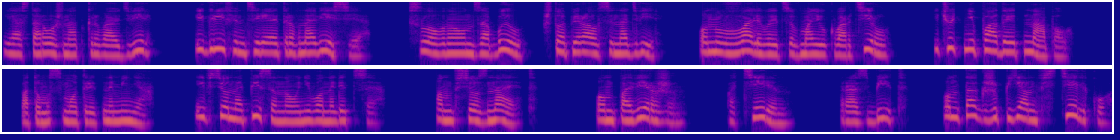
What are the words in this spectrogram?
Я осторожно открываю дверь, и Гриффин теряет равновесие, словно он забыл, что опирался на дверь. Он вваливается в мою квартиру и чуть не падает на пол. Потом смотрит на меня, и все написано у него на лице. Он все знает. Он повержен, потерян, разбит. Он также пьян в стельку,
